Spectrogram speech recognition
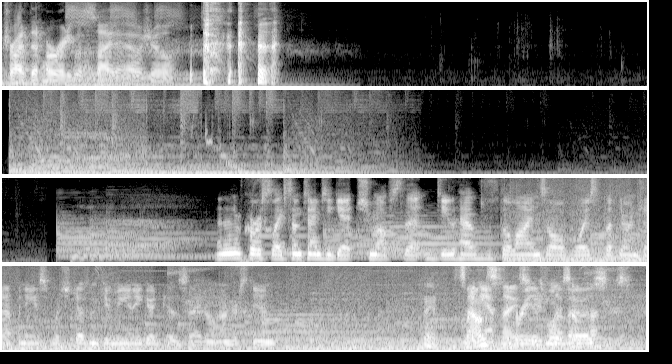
tried that already with Side Hojo. And then, of course, like sometimes you get shmups that do have the lines all voiced, but they're in Japanese, which doesn't do me any good because I don't understand. It sounds Like, nice Astrid is one usually of those. sometimes.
